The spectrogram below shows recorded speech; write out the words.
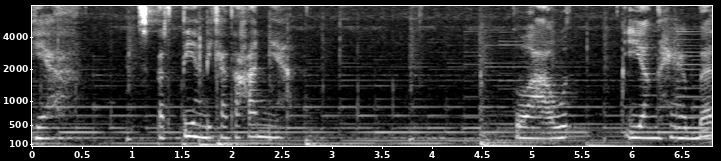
Ya, seperti yang dikatakannya, laut yang hebat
